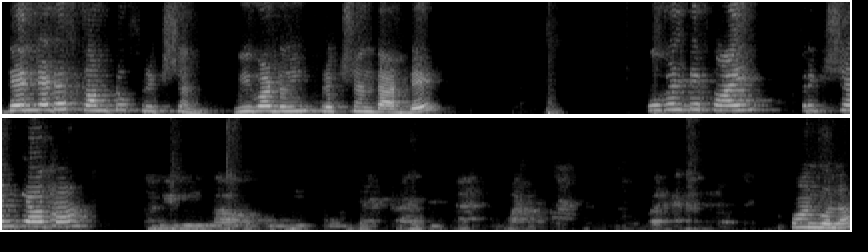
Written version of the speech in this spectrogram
then let us come to friction we were doing friction that day who will define friction क्या था कौन बोला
